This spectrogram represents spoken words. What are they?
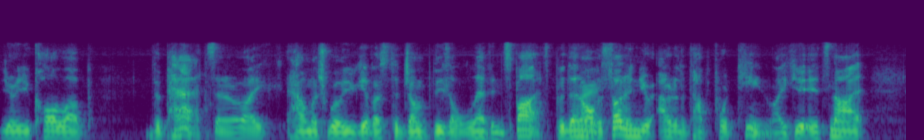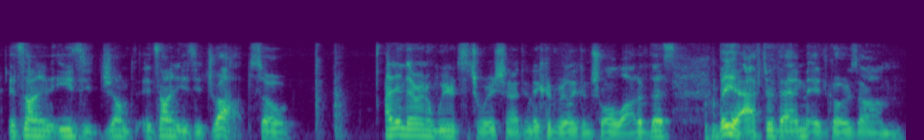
you know, you call up the Pats and are like, how much will you give us to jump these 11 spots? But then all of a sudden you're out of the top 14. Like it's not, it's not an easy jump. It's not an easy drop. So I think they're in a weird situation. I think they could really control a lot of this. But yeah, after them it goes. Um,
